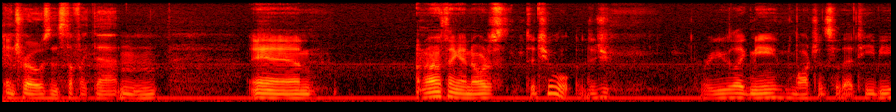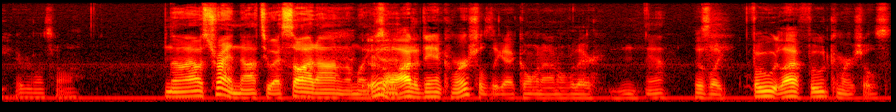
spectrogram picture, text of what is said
intros and stuff like that. Mm-hmm. And another thing I noticed: did you did you were you like me watching some of that TV every once in a while? No, I was trying not to. I saw it on, and I'm like, There's a lot of damn commercials they got going on over there. mm, yeah. There's like food, a lot of food commercials.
